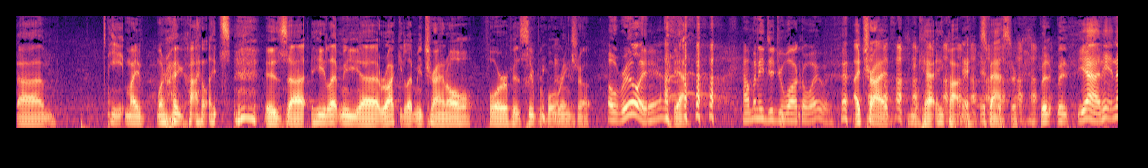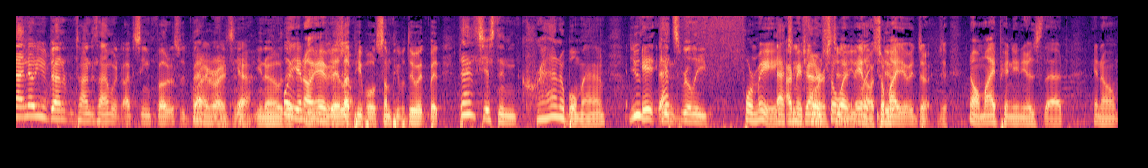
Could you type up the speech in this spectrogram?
Um, he my one of my highlights is uh, he let me uh, Rocky let me try on all four of his Super Bowl rings. Oh, really? yeah, How many did you walk away with? I tried. He, ca- he caught me. It's faster. But but yeah, and, and I know you've done it from time to time. With, I've seen photos with Right, veterans. right, and, yeah. You know, Well, they, you know, they, they so- let people. Some people do it, but that's just incredible, man. You It- that's it- really for me. I actually mean, for, so what, You'd you know, so my no, my opinion is that you know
